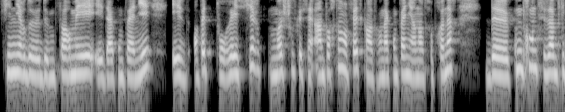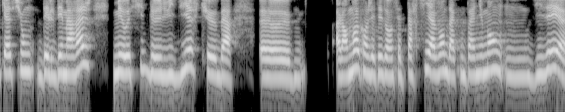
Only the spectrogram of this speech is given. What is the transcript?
finir de, de me former et d'accompagner. Et en fait pour réussir, moi je trouve que c'est important en fait quand on accompagne un entrepreneur de comprendre ses implications dès le démarrage, mais aussi de lui dire que bah euh, alors moi quand j'étais dans cette partie avant d'accompagnement, on disait euh,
